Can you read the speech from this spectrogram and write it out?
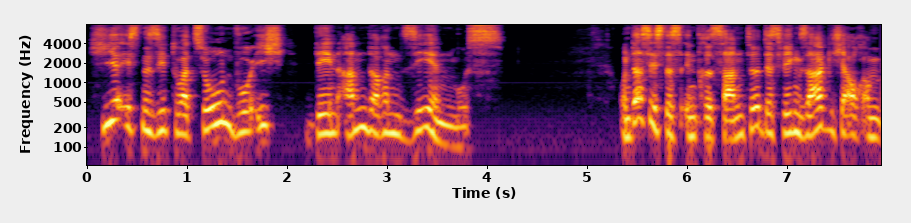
hier ist eine Situation, wo ich den anderen sehen muss. Und das ist das Interessante. Deswegen sage ich ja auch am,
